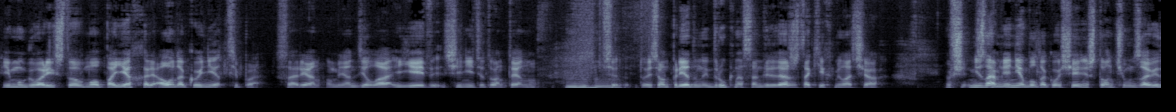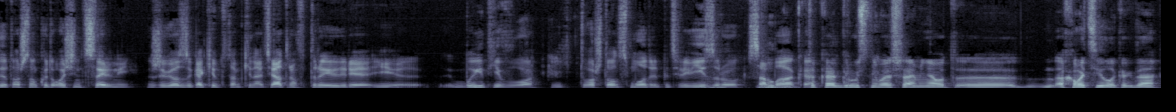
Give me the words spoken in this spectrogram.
ему говорит, что, мол, поехали, а он такой, нет, типа, сорян, у меня дела, и едет чинить эту антенну. Угу. То есть он преданный друг, на самом деле, даже в таких мелочах. Вообще, не знаю, мне не было такого ощущения, что он чему-то завидует, потому что он какой-то очень цельный. Живет за каким-то там кинотеатром в трейлере, и быт его, и то, что он смотрит по телевизору, ну, собака. Ну, такая грусть небольшая меня вот э, охватила, когда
